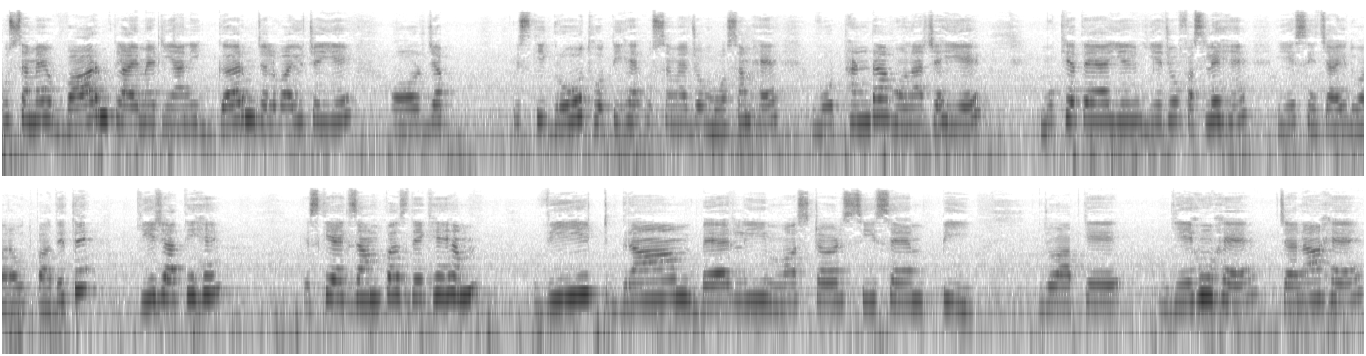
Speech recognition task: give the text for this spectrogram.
उस समय वार्म क्लाइमेट यानी गर्म जलवायु चाहिए और जब इसकी ग्रोथ होती है, उस समय जो मौसम है, वो ठंडा होना चाहिए। मुख्यतया ये ये जो फ़सलें हैं, ये सिंचाई द्वारा उत्पादित की जाती हैं। इसके एग्जाम्पल्स देखें हम। Wheat gram barley mustard sesame pea जो आपके गेहूँ है, चना है,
